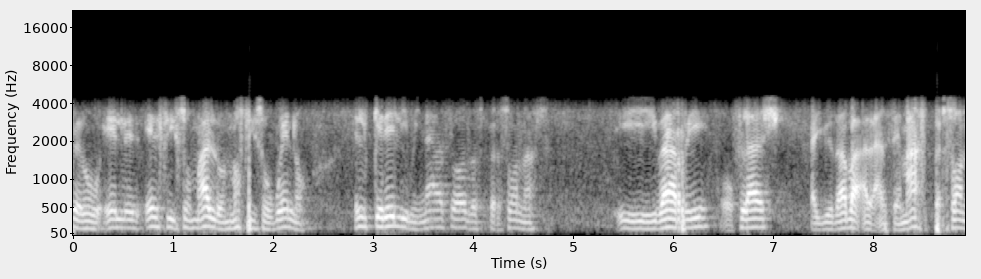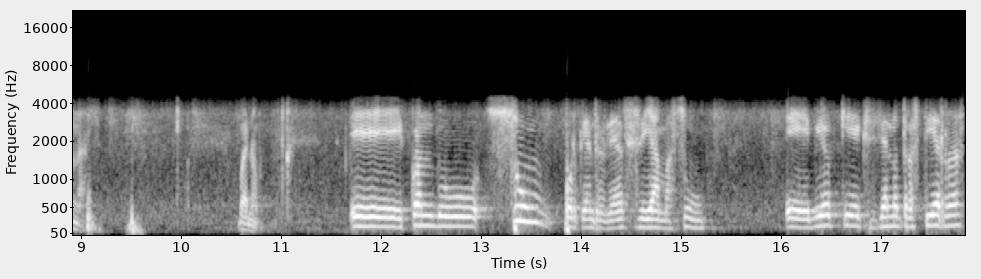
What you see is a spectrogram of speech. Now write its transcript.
pero él, él se hizo malo, no se hizo bueno. Él quería eliminar a todas las personas. Y Barry o Flash ayudaba a las demás personas. Bueno, eh, cuando Zoom, porque en realidad se llama Zoom, eh, vio que existían otras tierras,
